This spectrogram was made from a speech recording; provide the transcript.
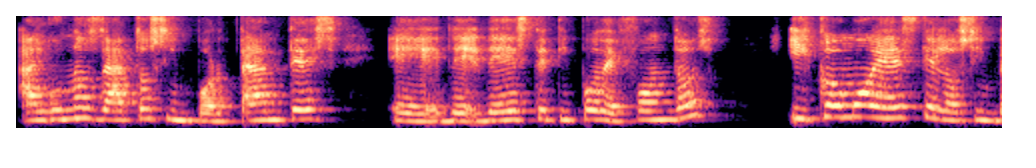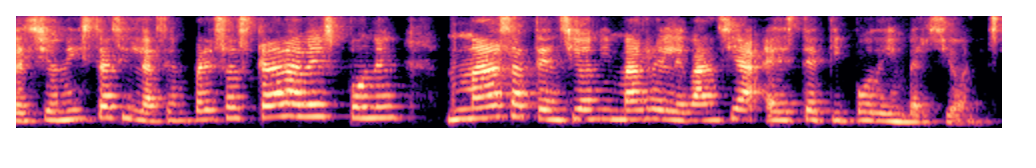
algunos datos importantes eh, de, de este tipo de fondos y cómo es que los inversionistas y las empresas cada vez ponen más atención y más relevancia a este tipo de inversiones.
